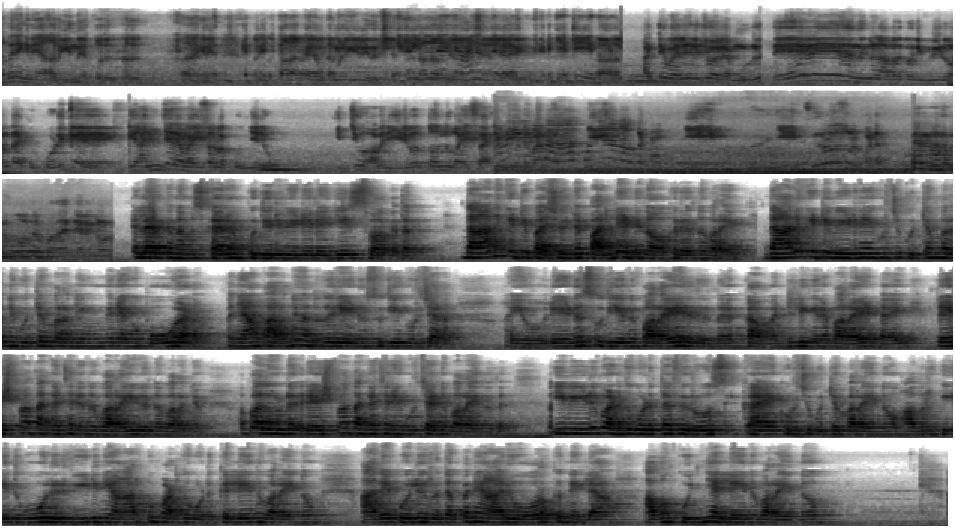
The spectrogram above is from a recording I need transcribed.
അവരെങ്ങനെയാ അറിയുന്നത് ഇപ്പൊ ഇത്? അതെങ്ങനെയാ? കമ്മ്യൂണിക്കേറ്റ് ചെയ്തിട്ടില്ല. അതാണ് ഞാൻ മനസ്സിലായത്. ആണ്. അട്ടി വലിയടിച്ചു പോലെ മുഴു ദേവേത് നിങ്ങൾ അവർക്ക് ഒരു വീട് ഉണ്ടാക്കി കൊടുക്കരുത് ഈ അഞ്ചര വയസ്സുള്ള കുഞ്ഞിനും. ഇച്ചു അവന് ഇരുപത്തൊന്ന് വയസ്സായി. ഇങ്ങോട്ട് വേണ്ട. ഈ- ഈ ഈ ഫിറോസ് ഉൾപ്പെടെ. മറന്നു പോകുന്ന കുറെ ജനങ്ങൾ. എല്ലാവർക്കും നമസ്കാരം. പുതിയൊരു വീഡിയോയിലേക്ക് സ്വാഗതം. ദാനം കിട്ടി പശുവിന്റെ പല്ലെണ്ണി നോക്കരുതെന്ന് പറയും. ദാനം കിട്ടി വീടിനെ കുറിച്ച് കുറ്റം പറഞ്ഞ് കുറ്റം പറഞ്ഞ് ഇങ്ങനെ അങ്ങ് പോവുകയാണ്. അപ്പൊ ഞാൻ പറഞ്ഞു വന്നത് രേണുസുതിയെ കുറിച്ചാണ് അയ്യോ രേണുസുതി എന്ന് പറയരുതെന്ന് കമന്റിൽ ഇങ്ങനെ പറയണ്ടായി. രേഷ്മ തങ്കച്ചൻ എന്ന് പറയൂ എന്ന് പറഞ്ഞു. അപ്പൊ അതുകൊണ്ട് രേഷ്മ തങ്കച്ചനെ കുറിച്ചാണ് പറയുന്നത്. ഈ വീട് പണിത് കൊടുത്ത ഫിറോസ് ഇക്കായെ കുറിച്ച് കുറ്റം പറയുന്നു. അവർക്ക് ഇതുപോലൊരു വീടിനെ ആർക്കും പണിത് കൊടുക്കല്ലേ എന്ന് പറയുന്നു. അതേപോലെ ഋതപ്പനെ ആരും ഓർക്കുന്നില്ല. അവൻ കുഞ്ഞല്ലേ എന്ന് പറയുന്നു.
